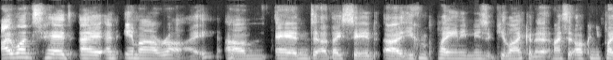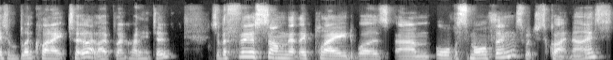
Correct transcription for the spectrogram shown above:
I once had a, an MRI, um, and uh, they said uh, you can play any music you like in it. And I said, "Oh, can you play some Blink One Eight Two? I like Blink One Eight Two. So the first song that they played was um, "All the Small Things," which is quite nice.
